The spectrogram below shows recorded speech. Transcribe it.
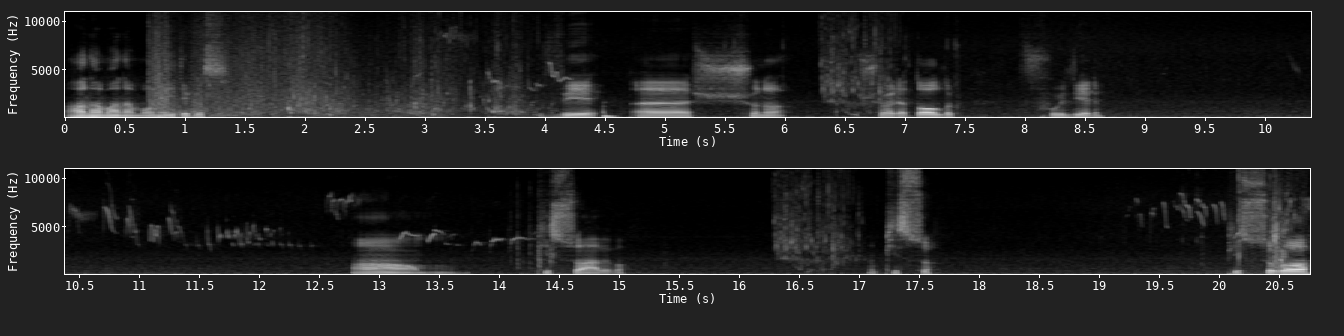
Anam anam o neydi kız? Ve eee, şunu şöyle doldur. Full diyelim. Am. Pis su abi. Bu Pis su. Pis su bu.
